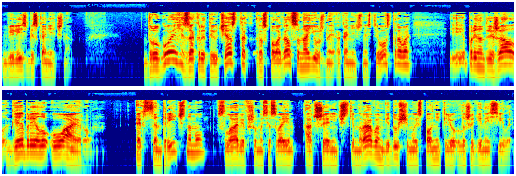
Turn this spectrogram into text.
велись бесконечно. Другой закрытый участок располагался на южной оконечности острова и принадлежал Габриэлу Уайру, эксцентричному, славившемуся своим отшельническим нравом, ведущему исполнителю лошадиной силы.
